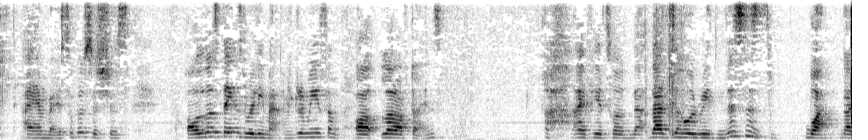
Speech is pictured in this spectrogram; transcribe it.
I am very superstitious. All those things really matter to me some a lot of times. Ah, I feel so that that's the whole reason. This is one that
